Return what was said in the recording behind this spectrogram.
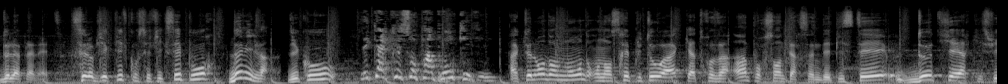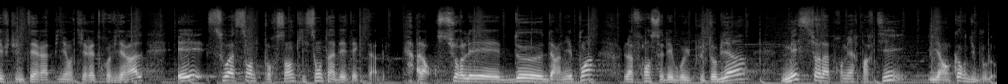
de la planète. C'est l'objectif qu'on s'est fixé pour 2020. Du coup, Les calculs sont pas bons, Kevin. Actuellement dans le monde, on en serait plutôt à 81% de personnes dépistées, deux tiers qui suivent une thérapie antirétrovirale et 60% qui sont indétectables. Alors sur les deux derniers points, la France se débrouille plutôt bien, mais sur la première partie, il y a encore du boulot.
